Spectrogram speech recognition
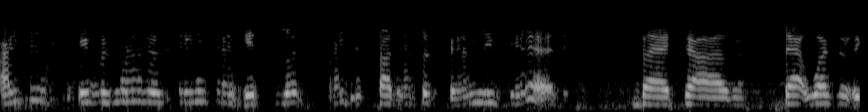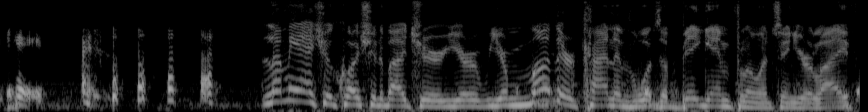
I just, it was one of those things that it looked, I just thought that's what families did. But um, that wasn't the case. Let me ask you a question about your, your your mother kind of was a big influence in your life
